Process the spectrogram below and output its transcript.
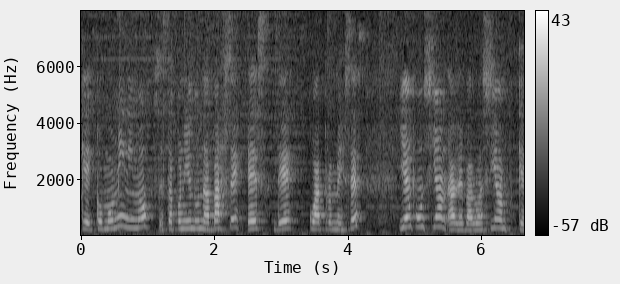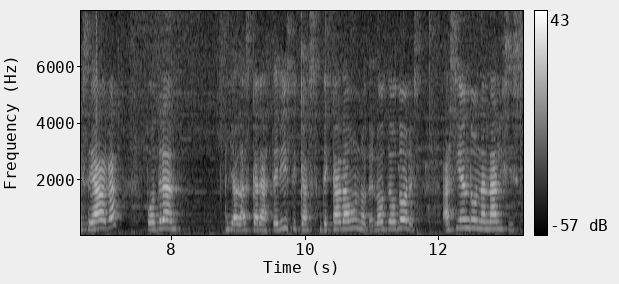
que como mínimo se está poniendo una base es de cuatro meses y en función a la evaluación que se haga podrán ya las características de cada uno de los deudores haciendo un análisis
